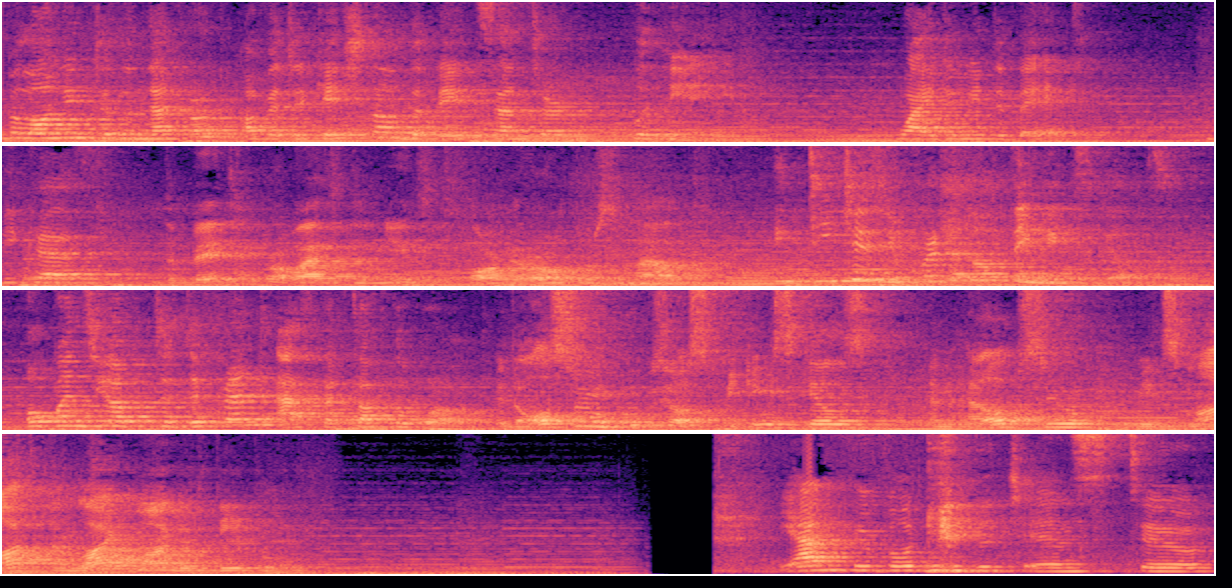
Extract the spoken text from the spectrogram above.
belonging to the network of Educational Debate Center, Lithuania. Why do we debate? Because Debating provides the means to form your own personality. it teaches you critical thinking skills, opens you up to different aspects of the world. It also improves your speaking skills and helps you meet smart and like-minded people. Young people get the chance to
